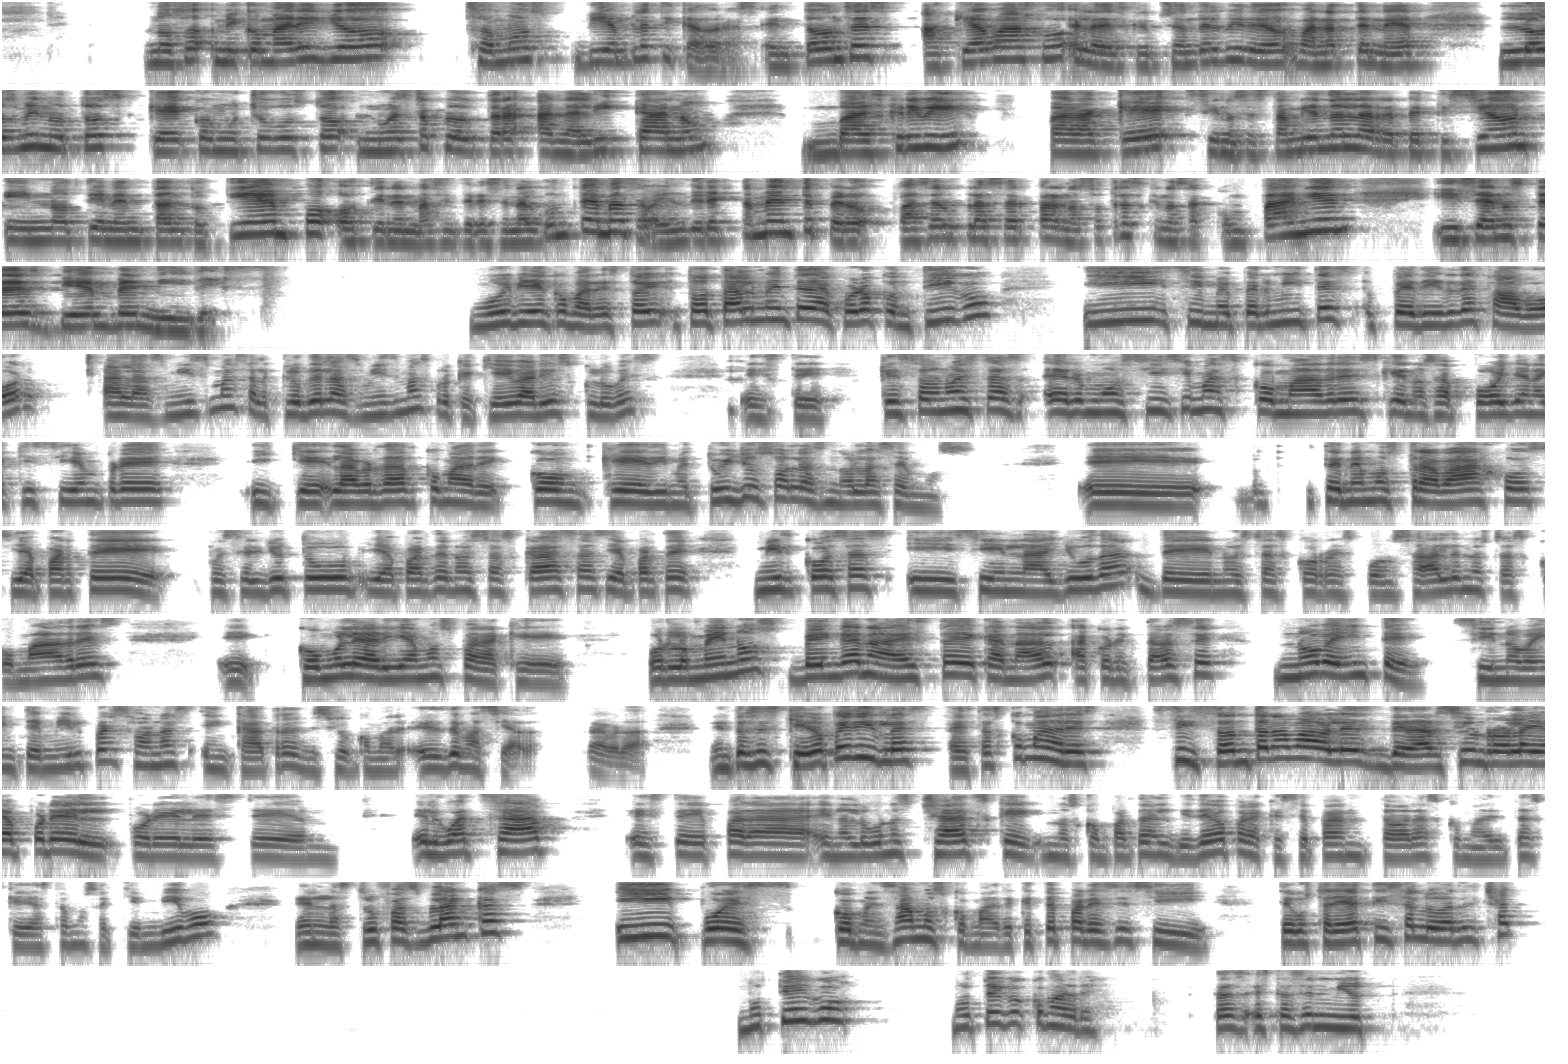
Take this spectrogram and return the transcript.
mi comadre y yo somos bien platicadoras. Entonces, aquí abajo en la descripción del video van a tener los minutos que con mucho gusto nuestra productora Analí Cano va a escribir para que si nos están viendo en la repetición y no tienen tanto tiempo o tienen más interés en algún tema, se vayan directamente, pero va a ser un placer para nosotras que nos acompañen y sean ustedes bienvenidos. Muy bien, comadre, estoy totalmente de acuerdo contigo y si me permites pedir de favor, a las mismas, al club de las mismas, porque aquí hay varios clubes, este, que son nuestras hermosísimas comadres que nos apoyan aquí siempre y que la verdad, comadre, con que dime tú y yo solas no la hacemos. Eh, tenemos trabajos y aparte, pues el YouTube y aparte nuestras casas y aparte mil cosas y sin la ayuda de nuestras corresponsales, nuestras comadres, eh, ¿cómo le haríamos para que por lo menos vengan a este canal a conectarse no 20, sino 20 mil personas en cada transmisión, comadre. Es demasiado, la verdad. Entonces, quiero pedirles a estas comadres, si son tan amables, de darse un rol allá por el, por el, este, el WhatsApp, este, para en algunos chats que nos compartan el video para que sepan todas las comadritas que ya estamos aquí en vivo, en las trufas blancas. Y pues comenzamos, comadre. ¿Qué te parece si te gustaría a ti saludar el chat? No te oigo. No te digo, comadre. Estás, estás en mute.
